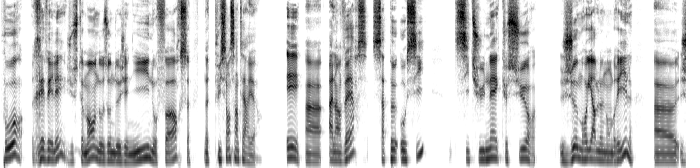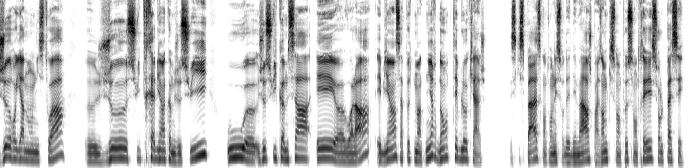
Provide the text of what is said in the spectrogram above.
pour révéler justement nos zones de génie, nos forces, notre puissance intérieure. Et euh, à l'inverse, ça peut aussi, si tu n'es que sur je me regarde le nombril, euh, je regarde mon histoire, euh, je suis très bien comme je suis, ou je suis comme ça et voilà, eh bien, ça peut te maintenir dans tes blocages. C'est ce qui se passe quand on est sur des démarches, par exemple, qui sont un peu centrées sur le passé.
